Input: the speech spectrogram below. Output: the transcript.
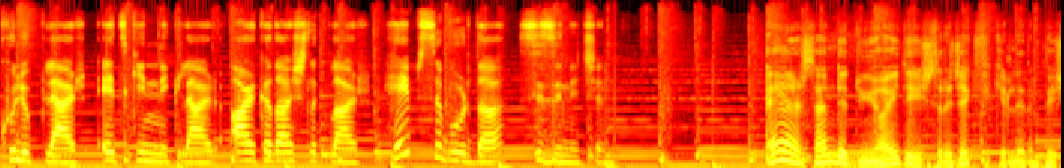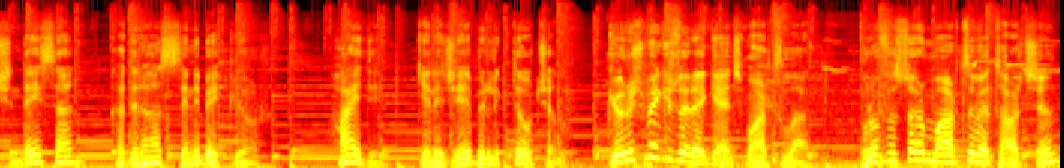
Kulüpler, etkinlikler, arkadaşlıklar hepsi burada sizin için. Eğer sen de dünyayı değiştirecek fikirlerin peşindeysen Kadir Has seni bekliyor. Haydi geleceğe birlikte uçalım. Görüşmek üzere genç martılar. Profesör Martı ve Tarçın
